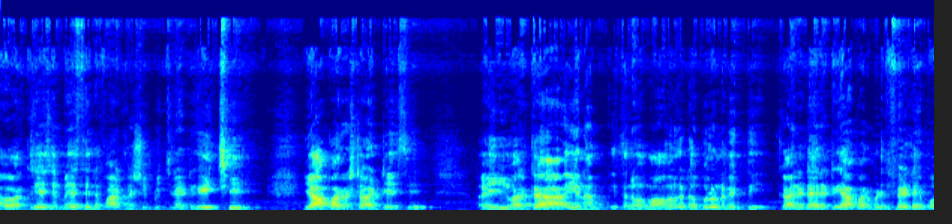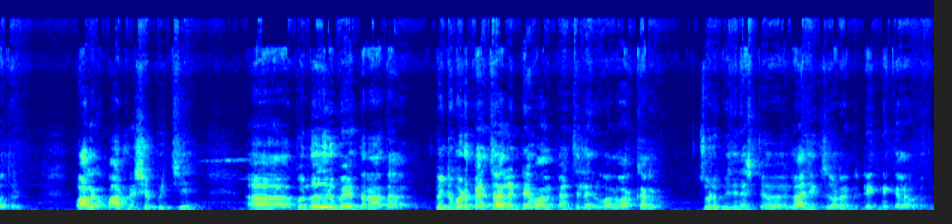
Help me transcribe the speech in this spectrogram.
ఆ వర్క్ చేసే మేస్త్రిని పార్ట్నర్షిప్ ఇచ్చినట్టుగా ఇచ్చి వ్యాపారం స్టార్ట్ చేసి ఈ వర్క్ ఈయన ఇతను మామూలుగా డబ్బులు ఉన్న వ్యక్తి కానీ డైరెక్ట్గా వ్యాపారం పెడితే ఫెయిల్ అయిపోతాడు. వాళ్ళకి పార్ట్నర్షిప్ ఇచ్చి కొన్ని రోజులు పోయిన తర్వాత పెట్టుబడి పెంచాలంటే వాళ్ళు పెంచలేరు వాళ్ళు వర్కర్లు. చూడు బిజినెస్ లాజిక్ uh, చూడండి టెక్నిక్ ఎలా ఉంటుంది.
